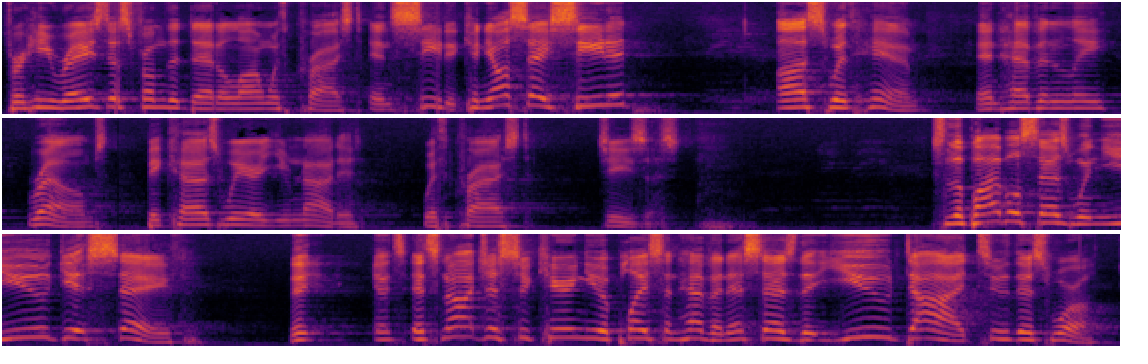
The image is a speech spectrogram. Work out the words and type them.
For he raised us from the dead along with Christ and seated, can y'all say seated? Us with him in heavenly realms because we are united with Christ Jesus. So the Bible says when you get saved, that it's, it's not just securing you a place in heaven, it says that you died to this world.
